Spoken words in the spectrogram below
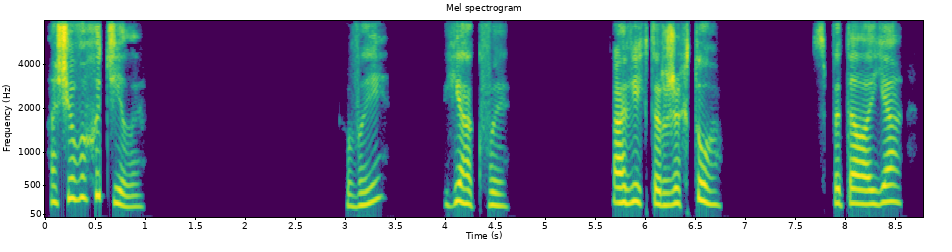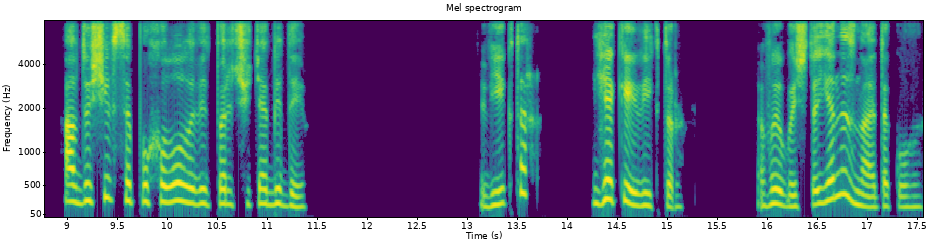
А що ви хотіли? Ви? Як ви? А Віктор же хто? спитала я, а в душі все похололо від перечуття біди. Віктор? Який Віктор? Вибачте, я не знаю такого.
